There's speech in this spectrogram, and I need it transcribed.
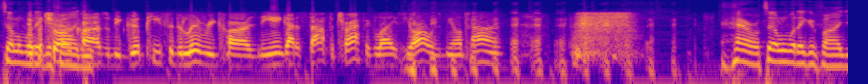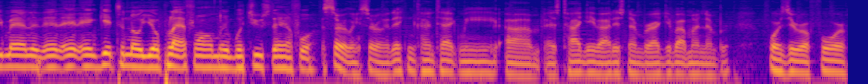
tell them where Your they can patrol find cars would be good piece of delivery cars, and you ain't got to stop for traffic lights. You always be on time. Harold, tell them where they can find you, man, and, and, and, and get to know your platform and what you stand for. Certainly, certainly. They can contact me um, as Ty gave out his number. I give out my number 404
